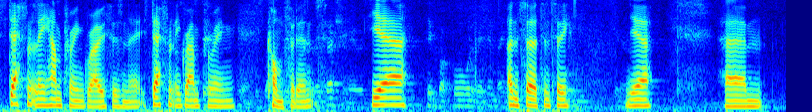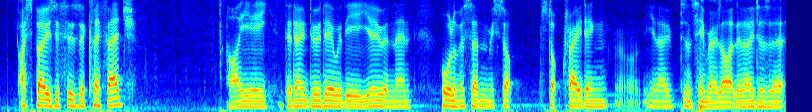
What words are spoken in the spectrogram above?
it's definitely hampering growth, isn't it? It's definitely hampering confidence. recession, it was- Yeah, People got bored of it, didn't they? uncertainty. Yeah. Um, I suppose if there's a cliff edge, i.e., they don't do a deal with the EU, and then all of a sudden we stop stop trading. uh, You know, doesn't seem very likely though, does it?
